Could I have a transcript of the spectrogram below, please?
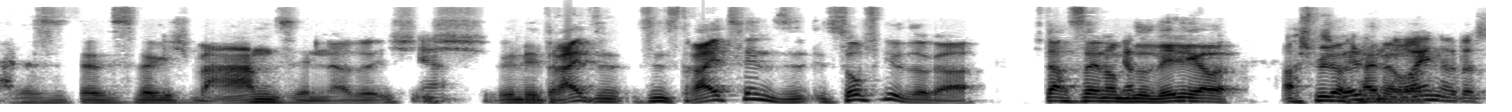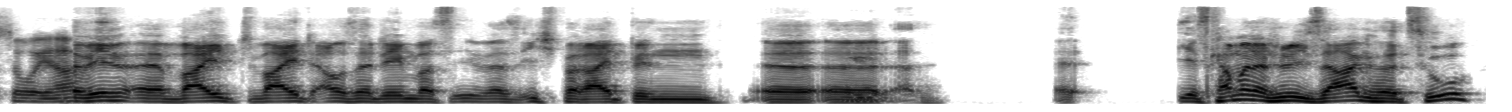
Ja, Das ist, das ist wirklich Wahnsinn. Also ich, Ja. ich, wenn die 13, sind es 13? Ist so viel sogar. Ich dachte, es wäre noch ein bisschen weniger, aber ach, spielt doch 12, keine Rolle. 9 oder so, ja. Äh, weit, weit außer dem, was, ich- was ich bereit bin. Äh, äh, äh, jetzt kann man natürlich sagen, hör zu,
